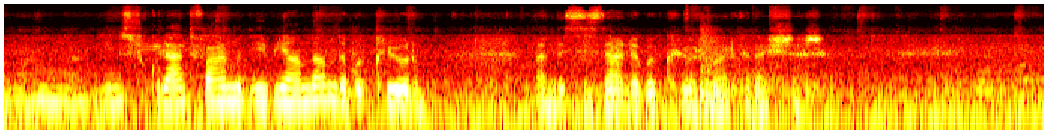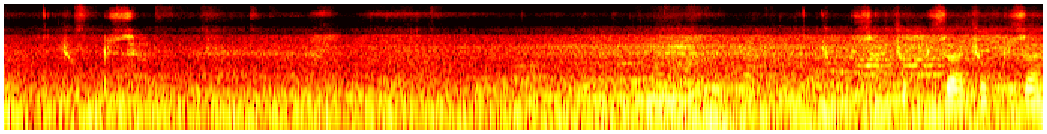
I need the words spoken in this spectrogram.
Aman aman, Yeni sukulent var mı diye bir yandan da bakıyorum. Ben de sizlerle bakıyorum arkadaşlar. Çok güzel. Çok güzel, çok güzel.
